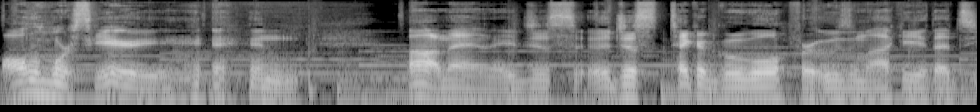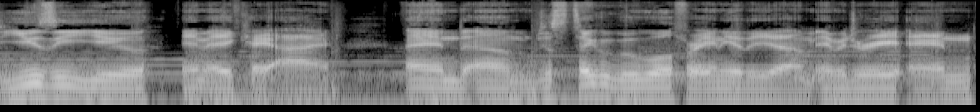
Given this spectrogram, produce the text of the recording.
all the more scary and oh man it just it just take a google for uzumaki that's u-z-u-m-a-k-i and um, just take a Google for any of the um, imagery, and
